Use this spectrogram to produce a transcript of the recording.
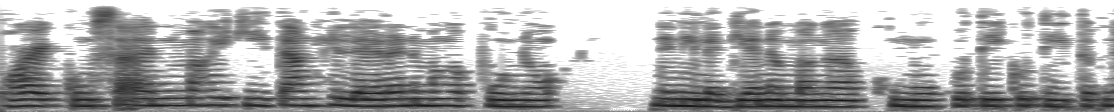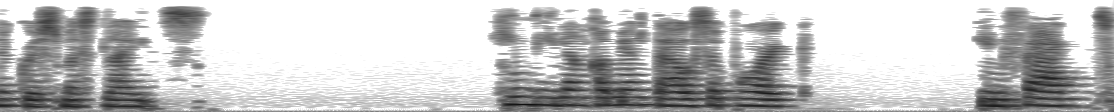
park kung saan makikita ang hilera ng mga puno na nilagyan ng mga kumukuti-kutitap na Christmas lights. Hindi lang kami ang tao sa park. In fact,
